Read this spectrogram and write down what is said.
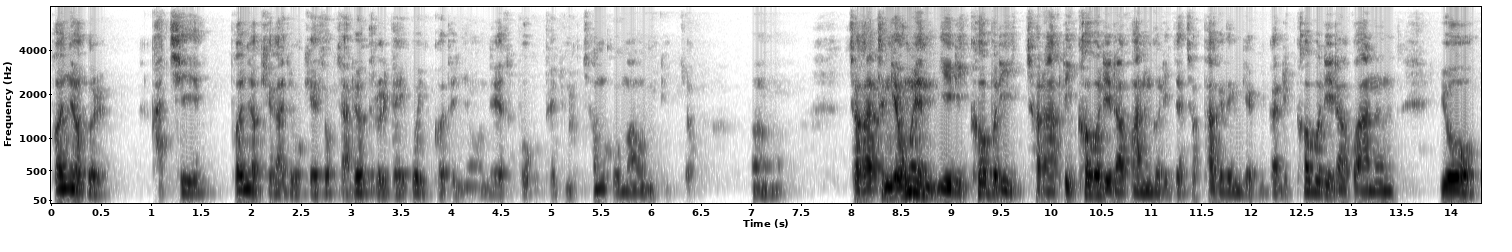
번역을 같이 번역해가지고 계속 자료들을 내고 있거든요. 내서 보급해주는 참 고마운 일이죠. 어, 저 같은 경우에는 이 recovery 철학, recovery라고 하는 걸 이제 접하게 된 게, 그러니까 recovery라고 하는 요,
